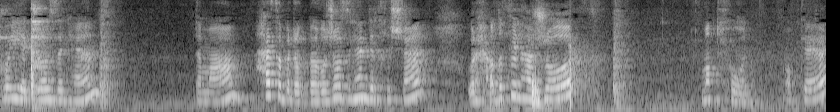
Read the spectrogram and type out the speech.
شوية جوز الهند. تمام؟ حسب الرغبة جوز الهند الخشن. وراح أضيف لها جوز مطحون. Okay?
